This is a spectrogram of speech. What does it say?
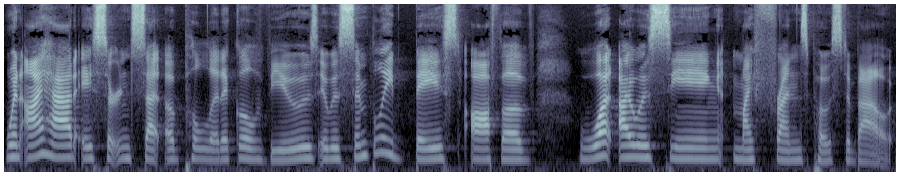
When I had a certain set of political views, it was simply based off of what I was seeing my friends post about,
